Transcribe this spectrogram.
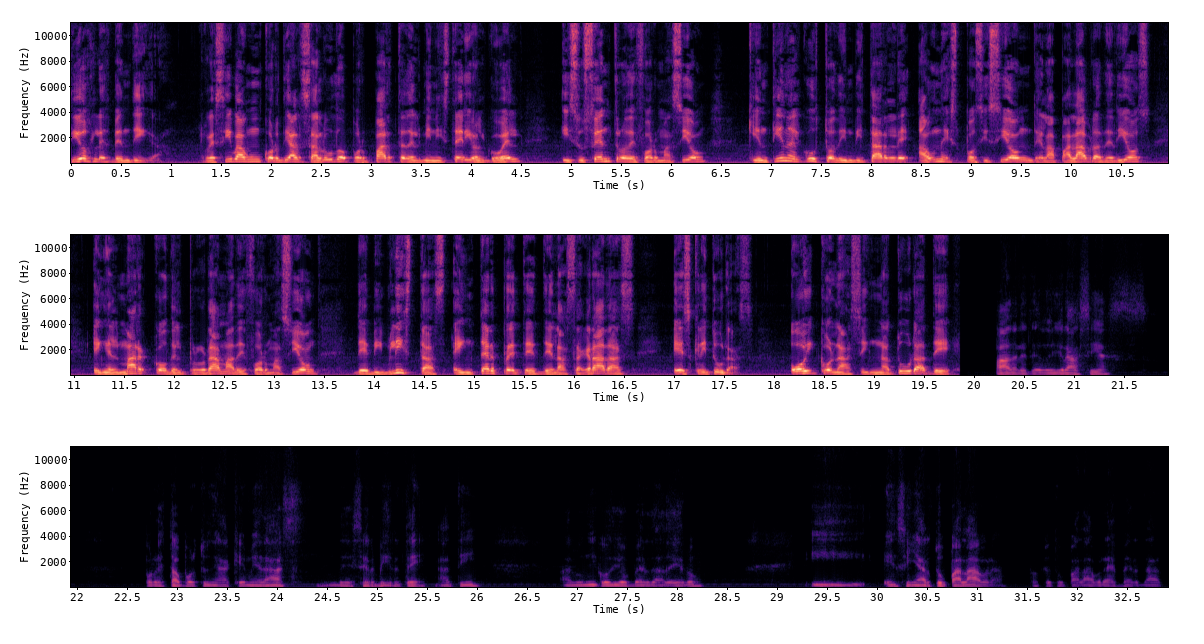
Dios les bendiga. Reciban un cordial saludo por parte del Ministerio El Goel y su centro de formación, quien tiene el gusto de invitarle a una exposición de la palabra de Dios en el marco del programa de formación de biblistas e intérpretes de las Sagradas Escrituras. Hoy con la asignatura de Padre, te doy gracias por esta oportunidad que me das de servirte a ti, al único Dios verdadero, y enseñar tu palabra, porque tu palabra es verdad.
